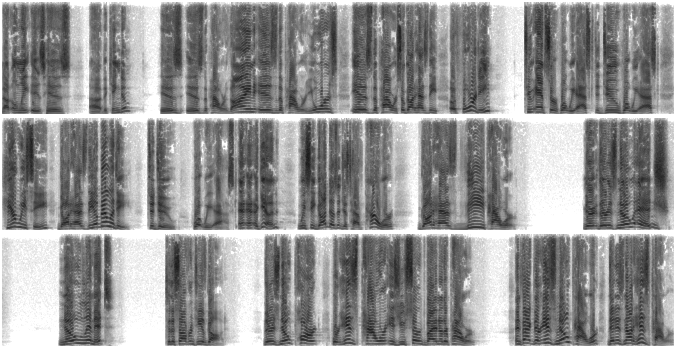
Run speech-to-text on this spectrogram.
Not only is his uh, the kingdom, his is the power. Thine is the power. Yours is the power. So God has the authority to answer what we ask, to do what we ask. Here we see God has the ability to do what we ask. And, again, we see God doesn't just have power, God has the power. There, there is no edge, no limit to the sovereignty of God. There is no part where His power is usurped by another power. In fact, there is no power that is not His power.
